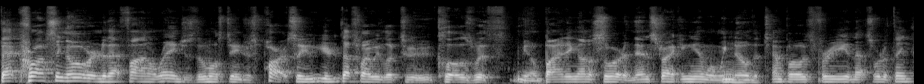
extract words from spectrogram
that crossing over into that final range is the most dangerous part. So you, that's why we look to close with you know binding on a sword and then striking in when we know the tempo is free and that sort of thing.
